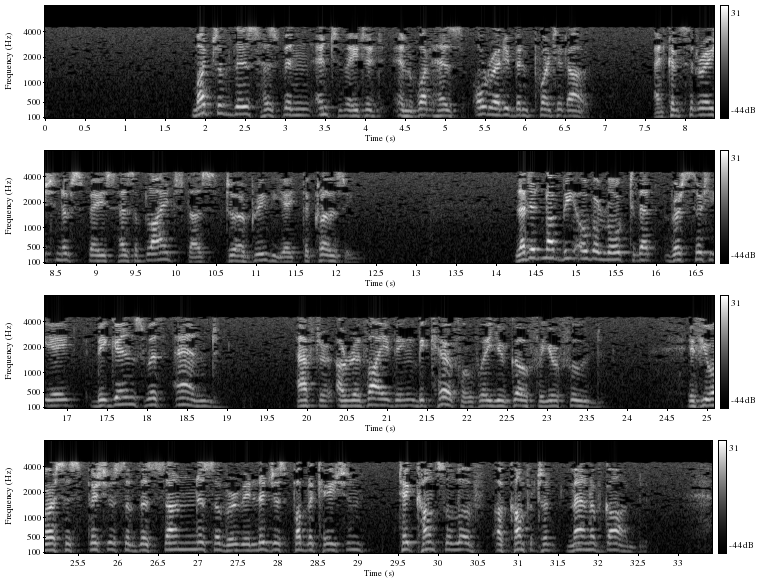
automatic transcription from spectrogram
Much of this has been intimated in what has already been pointed out, and consideration of space has obliged us to abbreviate the closing. Let it not be overlooked that verse 38 begins with and. After a reviving, be careful where you go for your food. If you are suspicious of the soundness of a religious publication, take counsel of a competent man of God.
